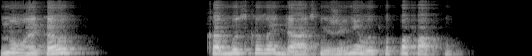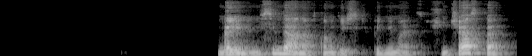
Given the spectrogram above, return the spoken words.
ну это, как бы сказать, да, снижение выплат по факту. Галина, не всегда она автоматически поднимается. Очень часто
